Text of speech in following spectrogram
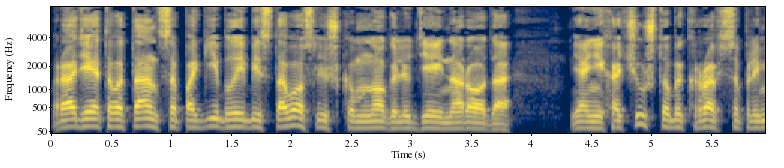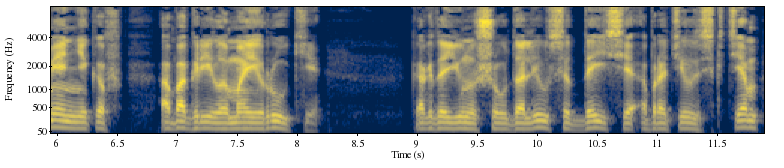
Ради этого танца погибло и без того слишком много людей народа. Я не хочу, чтобы кровь соплеменников обогрила мои руки». Когда юноша удалился, Дейси обратилась к тем,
